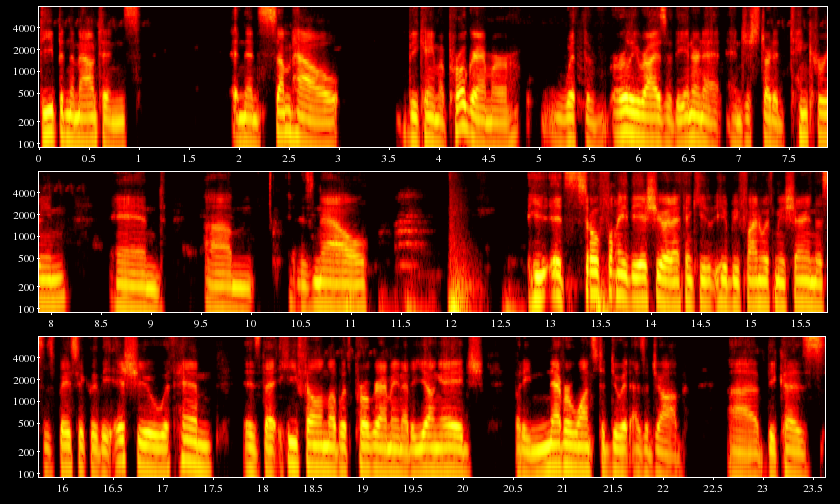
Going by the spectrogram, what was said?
deep in the mountains, and then somehow became a programmer with the early rise of the internet and just started tinkering and um, and is now he it's so funny the issue and i think he, he'd be fine with me sharing this is basically the issue with him is that he fell in love with programming at a young age but he never wants to do it as a job uh, because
